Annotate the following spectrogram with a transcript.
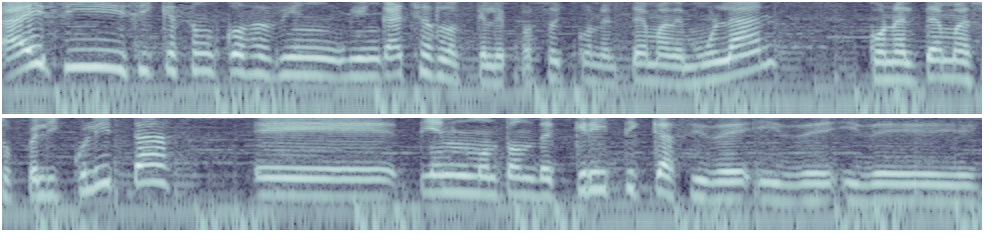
Ahí sí, sí que son cosas bien, bien gachas lo que le pasó con el tema de Mulan, con el tema de su peliculita. Eh, tiene un montón de críticas y de, y de, y de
